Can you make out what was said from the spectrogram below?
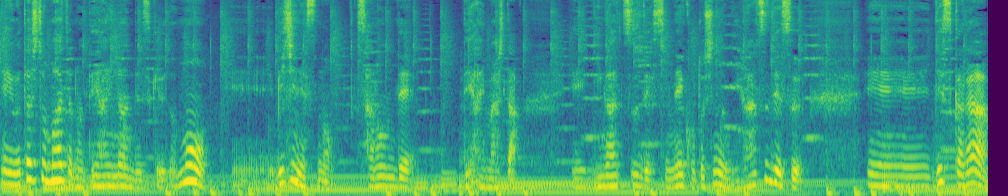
え、私とマータの出会いなんですけれども、え、ビジネスのサロンで出会いました、え、2月ですね今年の2月です、えー、ですから、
